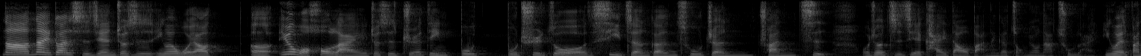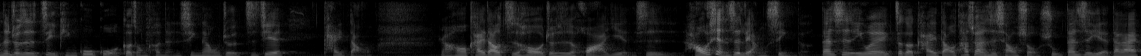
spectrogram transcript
那那一段时间，就是因为我要呃，因为我后来就是决定不不去做细针跟粗针穿刺，我就直接开刀把那个肿瘤拿出来，因为反正就是自己评估过各种可能性，那我就直接开刀。然后开刀之后就是化验，是好险是良性的，但是因为这个开刀它虽然是小手术，但是也大概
